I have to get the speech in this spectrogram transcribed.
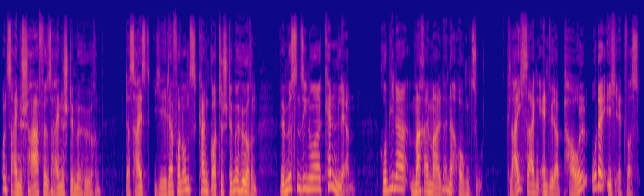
und seine Schafe seine Stimme hören. Das heißt, jeder von uns kann Gottes Stimme hören. Wir müssen sie nur kennenlernen. Rubina, mach einmal deine Augen zu. Gleich sagen entweder Paul oder ich etwas,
